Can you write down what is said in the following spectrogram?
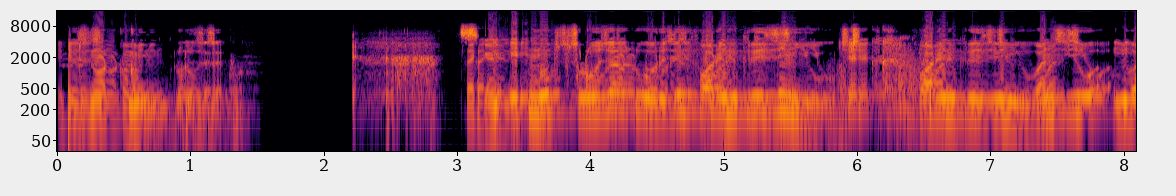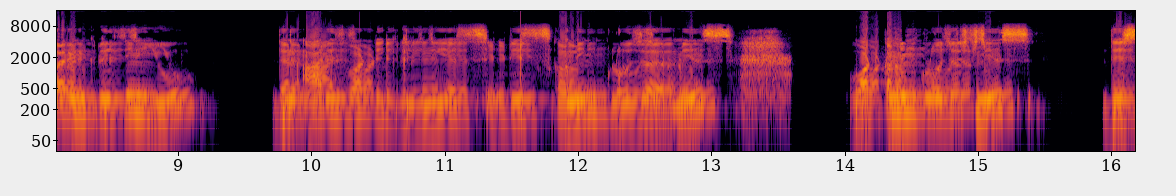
It is not coming closer second it moves closer to origin for increasing u check for increasing u once you you are increasing u then r is what decreasing. Yes it is coming closer. Means what coming closer means this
